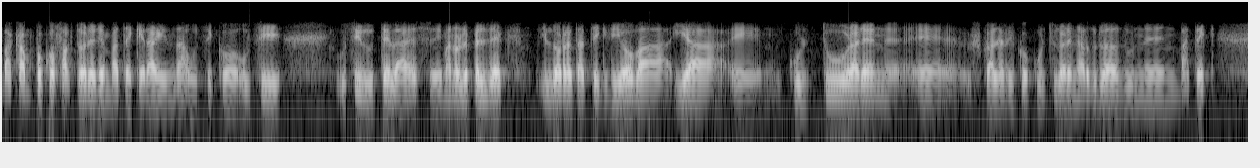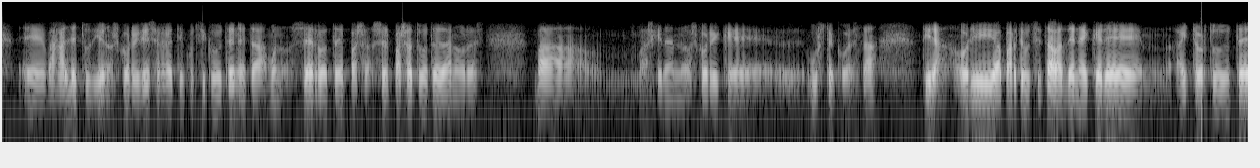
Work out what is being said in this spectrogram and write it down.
ba kanpoko faktoreren batek eragin da, utziko, utzi, utzi dutela, ez? Imanol Epeldek hildorretatik dio, ba, ia e, kulturaren, e, Euskal Herriko kulturaren arduradunen batek, e, ba, galdetu dien, oskorri zergatik utziko duten, eta, bueno, zer, ote, pasa, zer pasatu dute da, horrez, ba, azkenean oskorrik e, usteko, ez da. Tira, hori aparte utzita, bat denek ere aitortu dute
